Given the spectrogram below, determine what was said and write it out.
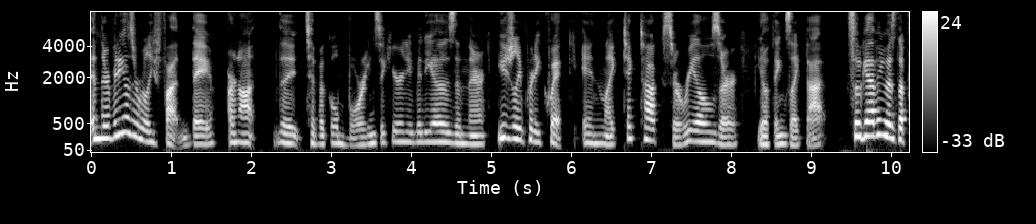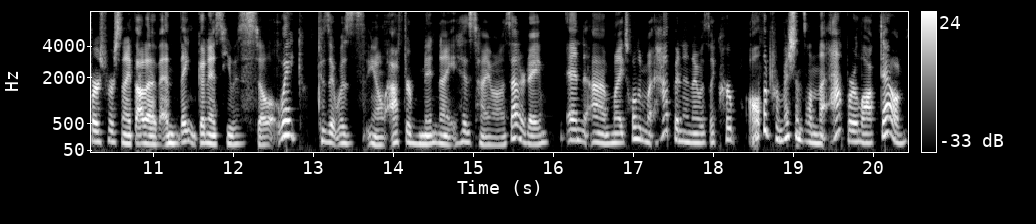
and their videos are really fun. They are not the typical boring security videos and they're usually pretty quick in like TikToks or Reels or, you know, things like that. So Gabby was the first person I thought of, and thank goodness he was still awake because it was, you know, after midnight his time on a Saturday. And um, I told him what happened, and I was like, her all the permissions on the app are locked down.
